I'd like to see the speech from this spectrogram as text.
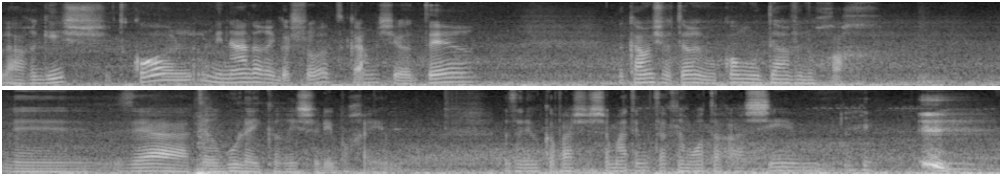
להרגיש את כל מנעד הרגשות כמה שיותר, וכמה שיותר ממקום מודע ונוכח. וזה התרגול העיקרי שלי בחיים. אז אני מקווה ששמעתם קצת למרות הרעשים.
